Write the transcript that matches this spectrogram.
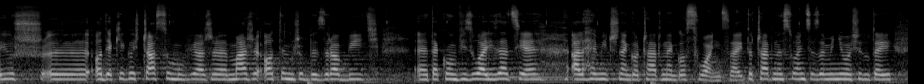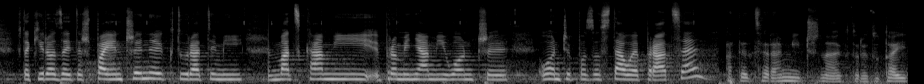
już e, od jakiegoś czasu mówiła, że marzy o tym, żeby zrobić e, taką wizualizację alchemicznego czarnego słońca. I to czarne słońce zamieniło się tutaj w taki rodzaj też pajęczyny, która tymi mackami, promieniami łączy, łączy pozostałe prace. A te ceramiczne, które tutaj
